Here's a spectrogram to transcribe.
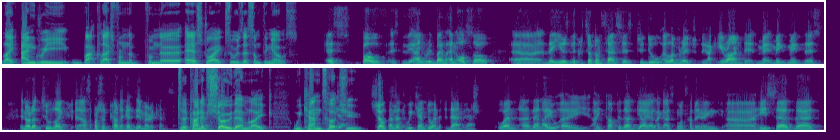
like angry backlash from the from the airstrikes, or is there something else? It's both. It's the angry backlash, and also uh, they use the circumstances to do a leverage, like Iran did, made made, made this in order to like a special card against the Americans. To kind of show them like we can touch yeah. you. Show them that we can do damage. When uh, then I, I I talked to that guy, like asking what's happening. Uh, he said that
